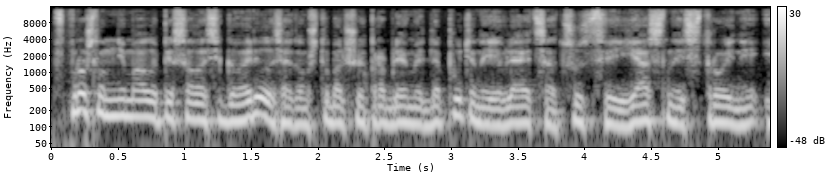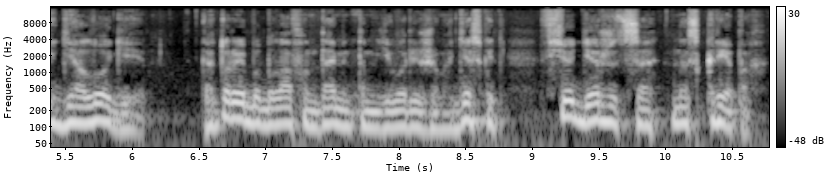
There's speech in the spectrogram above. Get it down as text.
В прошлом немало писалось и говорилось о том, что большой проблемой для Путина является отсутствие ясной, стройной идеологии, которая бы была фундаментом его режима. Дескать, все держится на скрепах.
